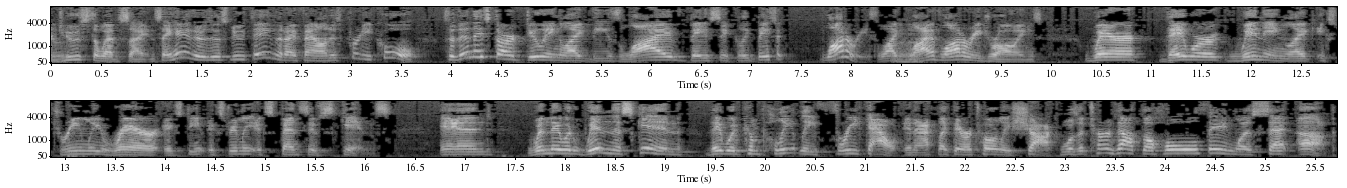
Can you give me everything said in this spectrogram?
introduce the website and say, "Hey, there's this new thing that I found. It's pretty cool." So then they start doing like these live, basically basic lotteries, like mm-hmm. live lottery drawings, where they were winning like extremely rare, extre- extremely expensive skins. And when they would win the skin, they would completely freak out and act like they were totally shocked. Well, as it turns out, the whole thing was set up.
